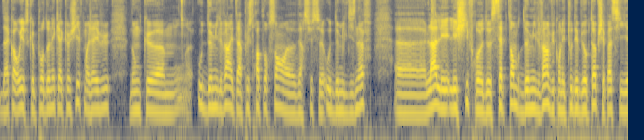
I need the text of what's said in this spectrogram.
D'accord, oui, parce que pour donner quelques chiffres, moi j'avais vu, donc euh, août 2020 était à plus 3% euh, versus août 2019. là, les, chiffres de septembre 2020, vu qu'on est tout début octobre, je sais pas si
